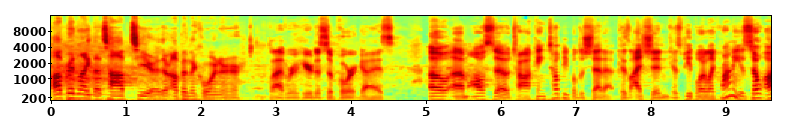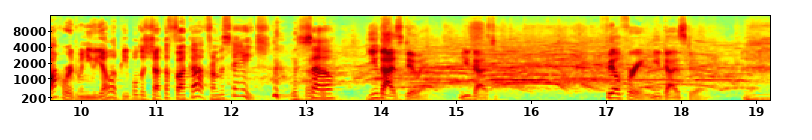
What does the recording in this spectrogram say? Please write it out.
Up in like the top tier, they're up in the corner. Glad we're here to support, guys. Oh, um, also talking. Tell people to shut up because I shouldn't. Because people are like, Ronnie, it's so awkward when you yell at people to shut the fuck up from the stage. so, you guys do it. You guys. Feel free. You guys do it.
